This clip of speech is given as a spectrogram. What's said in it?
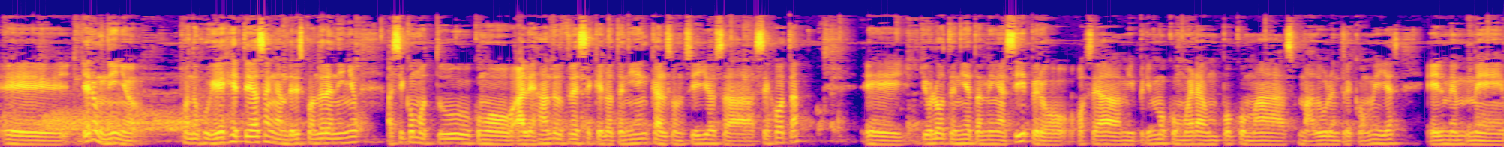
eh, yo era un niño, cuando jugué GTA San Andrés cuando era niño, así como tú, como Alejandro 13 que lo tenía en calzoncillos a CJ, eh, yo lo tenía también así, pero, o sea, mi primo como era un poco más maduro, entre comillas, él me, me,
